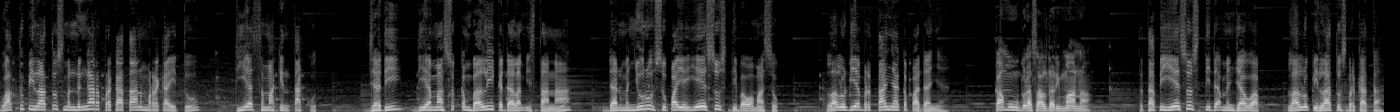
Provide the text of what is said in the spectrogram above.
Waktu Pilatus mendengar perkataan mereka itu, dia semakin takut. Jadi dia masuk kembali ke dalam istana dan menyuruh supaya Yesus dibawa masuk. Lalu dia bertanya kepadanya, Kamu berasal dari mana? tetapi Yesus tidak menjawab. Lalu Pilatus berkata,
